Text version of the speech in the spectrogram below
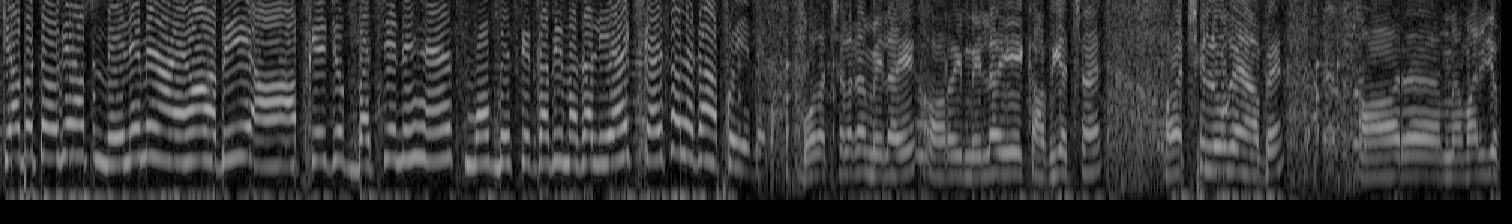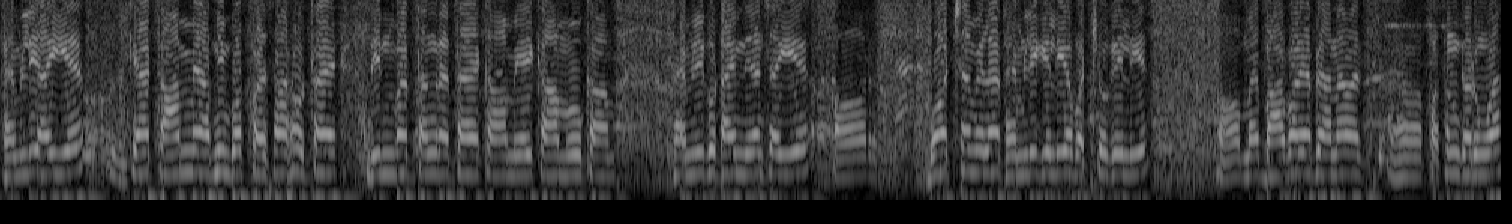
क्या बताओगे, आप मेले में आए हो अभी, आपके जो बच्चे ने हैं स्मोक बिस्किट का भी मज़ा लिया है। कैसा लगा आपको ये मेला? बहुत अच्छा लगा मेला ये, और ये मेला ये काफ़ी अच्छा है, और अच्छे लोग हैं यहाँ पे, और हमारी जो फैमिली आई है, क्या काम में आदमी बहुत परेशान होता है, दिन भर तंग रहता है, काम ये काम, वो काम फैमिली को टाइम देना चाहिए, और बहुत अच्छा मेला है फैमिली के लिए बच्चों के लिए, और मैं बार बार यहाँ पे आना पसंद करूँगा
